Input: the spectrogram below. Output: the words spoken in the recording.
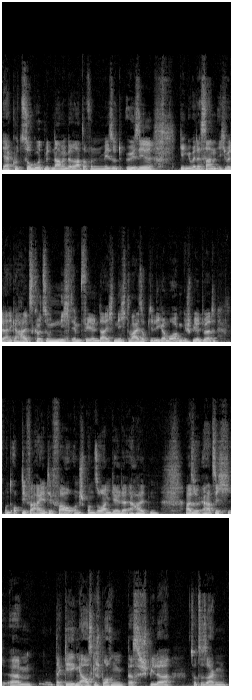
Erkut Sogut mit Namenberater von Mesut Özil gegenüber der Sun. Ich würde eine Gehaltskürzung nicht empfehlen, da ich nicht weiß, ob die Liga morgen gespielt wird und ob die Vereine TV und Sponsorengelder erhalten. Also er hat sich ähm, dagegen ausgesprochen, dass Spieler sozusagen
